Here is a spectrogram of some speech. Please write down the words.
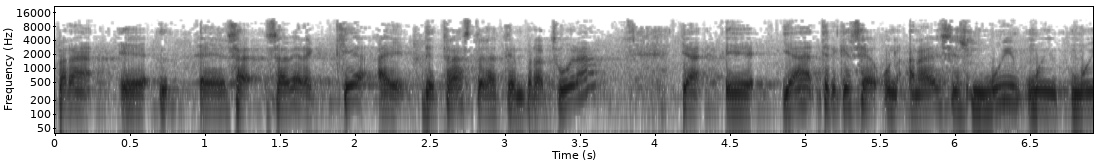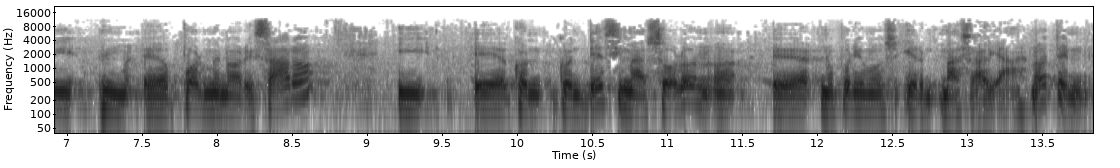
para saber qué hay detrás de la temperatura, ya, ya tiene que ser un análisis muy, muy, muy pormenorizado y eh, con, con, décimas solo no, eh, no podríamos ir más allá, ¿no? Tienen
